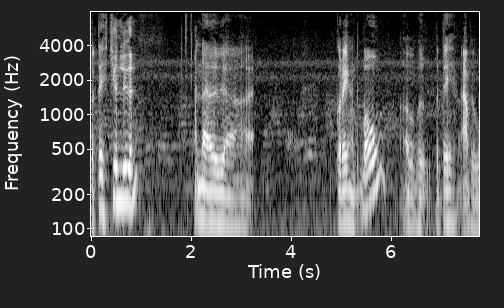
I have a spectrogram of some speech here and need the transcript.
ប្រទេសជឿនលឿននៅកូរ៉េខាងត្បូងប្រទេសអភិវ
